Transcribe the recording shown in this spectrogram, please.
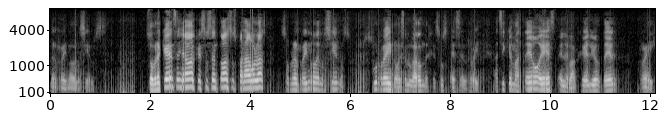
Del reino de los cielos. ¿Sobre qué enseñaba Jesús en todas sus parábolas? Sobre el reino de los cielos. Su reino es el lugar donde Jesús es el rey. Así que Mateo es el evangelio del rey.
